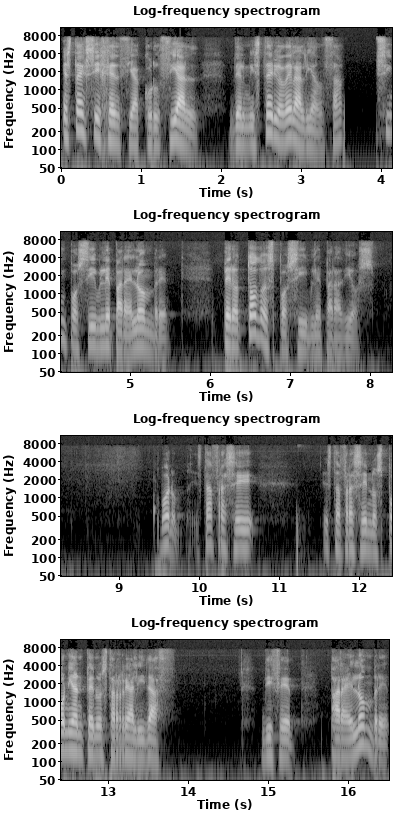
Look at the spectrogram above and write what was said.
esta exigencia crucial del misterio de la alianza es imposible para el hombre, pero todo es posible para Dios. Bueno, esta frase, esta frase nos pone ante nuestra realidad. Dice, para el hombre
